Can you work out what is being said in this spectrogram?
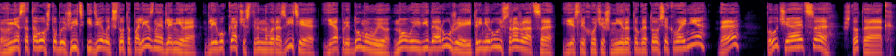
Вместо того, чтобы жить и делать что-то полезное для мира, для его качественного развития, я придумываю новые виды оружия и тренируюсь сражаться. Если хочешь мира, то готовься к войне, да? Получается, что так.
